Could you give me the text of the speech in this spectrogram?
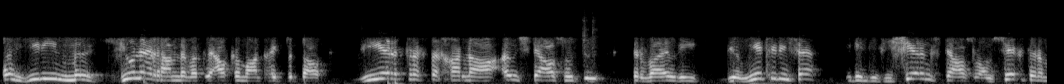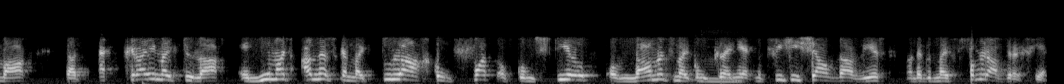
om hierdie miljoene rande wat hulle elke maand uitbetaal weer terug te gaan na 'n ou stelsel toe terwyl die biometriese identifikasiestelsel om seker te maak dat ek kry my toelaag en niemand anders kan my toelaag kom vat of kom steel of namens my kom kry nie. Ek moet fisies self daar wees want ek moet my vingerafdruk gee.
